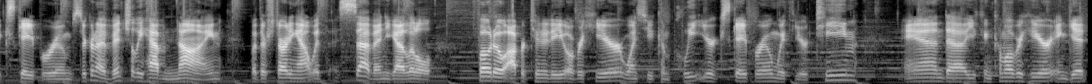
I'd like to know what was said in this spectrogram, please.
escape rooms. They're going to eventually have nine, but they're starting out with seven. You got a little photo opportunity over here once you complete your escape room with your team. And uh, you can come over here and get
